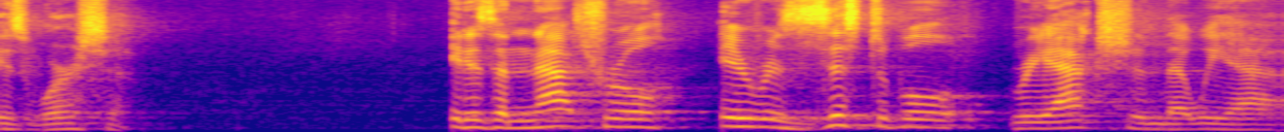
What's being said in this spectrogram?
is worship. It is a natural, irresistible reaction that we have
